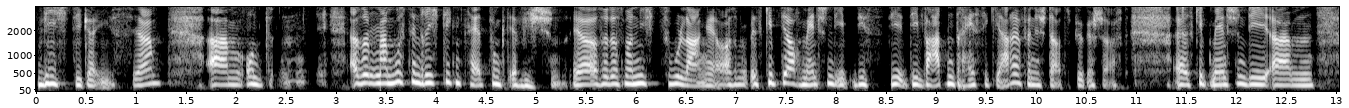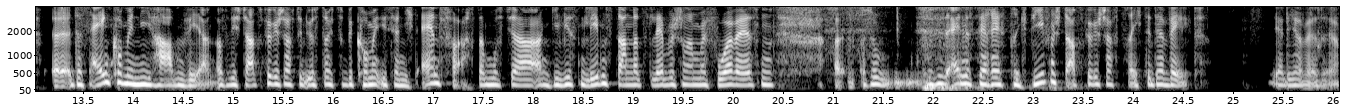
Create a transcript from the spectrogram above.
wichtiger ist. Ja? Ähm, und also man muss muss den richtigen Zeitpunkt erwischen. Ja, also dass man nicht zu lange. Also es gibt ja auch Menschen, die, die, die warten 30 Jahre auf eine Staatsbürgerschaft. Äh, es gibt Menschen, die ähm, äh, das Einkommen nie haben werden. Also die Staatsbürgerschaft in Österreich zu bekommen, ist ja nicht einfach. Da musst du ja einen gewissen Lebensstandardslevel schon einmal vorweisen. Äh, also das ist eines der restriktiven Staatsbürgerschaftsrechte der Welt ehrlicherweise. Ja.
